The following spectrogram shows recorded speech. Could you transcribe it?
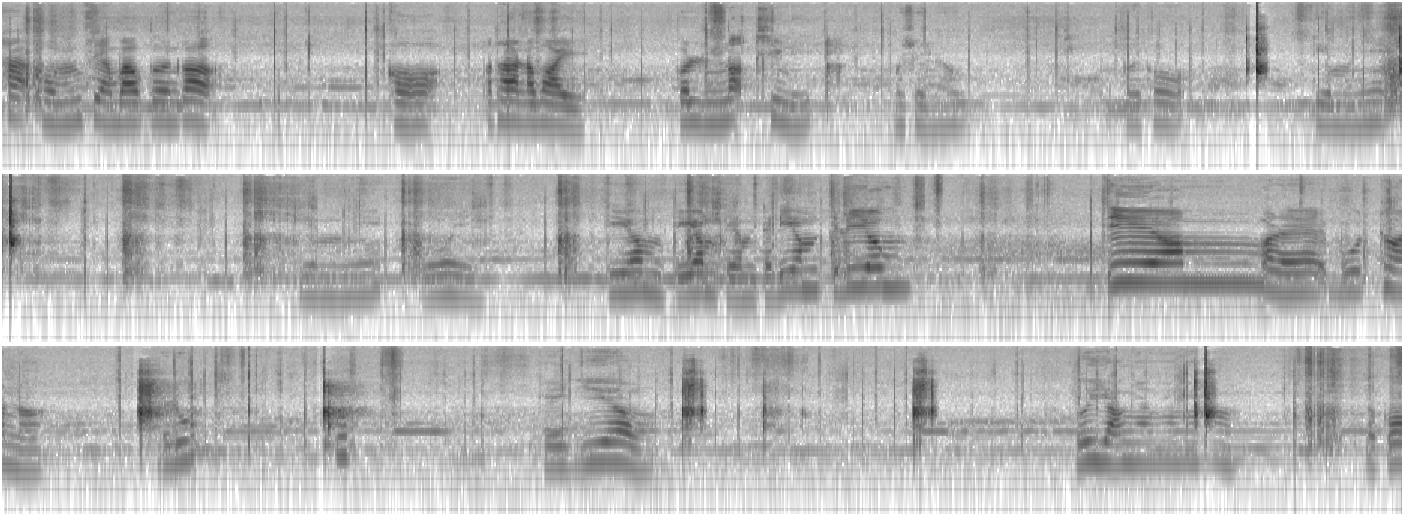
ถ้าผมเสียงเบาเกินก็ ขอประทานอภัยก็ณที่นี้ไม่ใช่แล้ว ต่อไปก็เตรียมอันนี้ เตรียมอันนี้ โอ้ย เตรียม เตรียม เตรียม เตรียม เตรียม เตรียม อะไรบูททอนเหรอไม่รู้ปุ๊บเคเยี่ยมเฮ้ยยังยังยังยังแล้วก็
